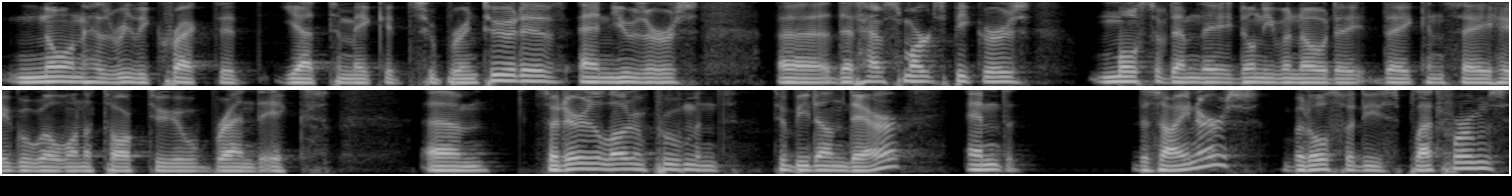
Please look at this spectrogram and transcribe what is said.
no one has really cracked it yet to make it super intuitive. And users uh, that have smart speakers, most of them they don't even know they they can say, "Hey Google, want to talk to brand X." Um, so there's a lot of improvement to be done there, and designers, but also these platforms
